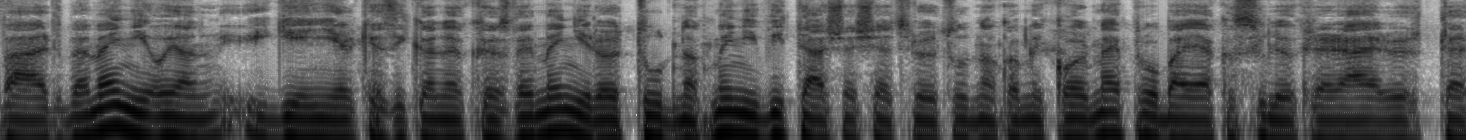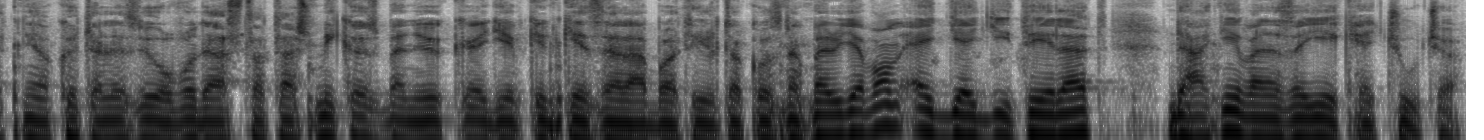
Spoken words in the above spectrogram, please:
vált be, mennyi olyan igény érkezik önökhöz, vagy mennyiről tudnak, mennyi vitás esetről tudnak, amikor megpróbálják a szülőkre ráerőltetni a kötelező óvodáztatást, miközben ők egyébként kézzel tiltakoznak. Mert ugye van egy-egy ítélet, de hát nyilván ez a jéghegy csúcsa.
